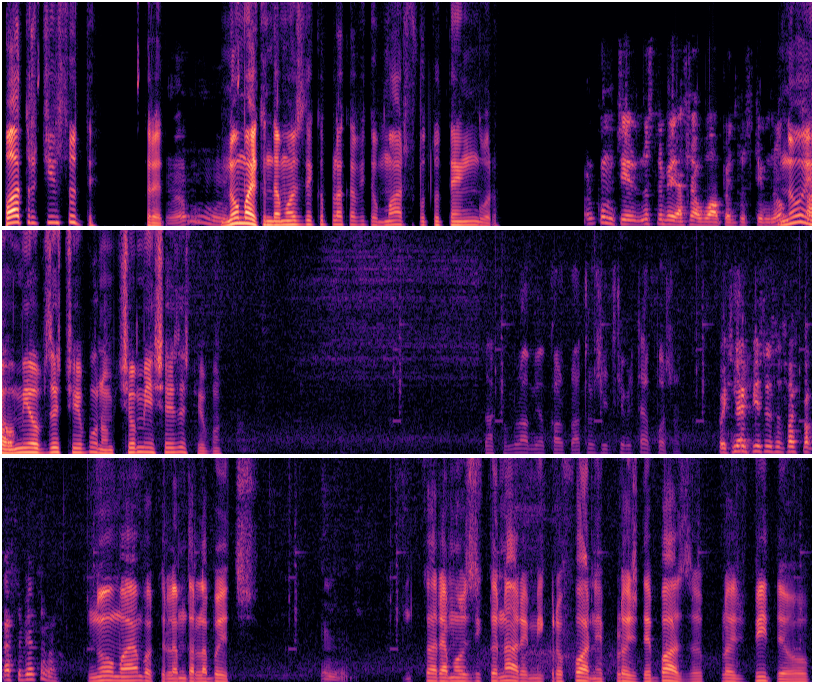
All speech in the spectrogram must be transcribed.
4-500. Nu, Numai când am auzit decât placa video mari, futute în gură. Oricum, ție nu trebuie așa wow pentru stream, nu? Nu, e Sau- 1080 e bun, și 1060 e bun. Dacă nu am eu calculator și îți trimiteam pe ăsta. Păi și n-ai piese să-ți faci pe acasă viața, mă? Nu mai am, bă, că le-am dat la băieți. Mm. Care am auzit că n-are microfoane, plăci de bază, plăci video,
